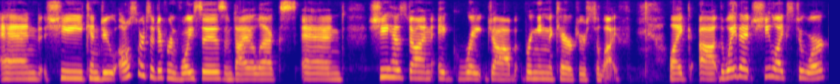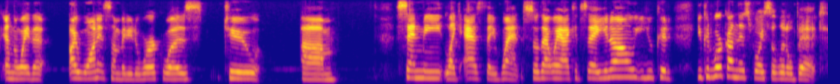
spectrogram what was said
and she can do all sorts of different voices and dialects and she has done a great job bringing the characters to life. Like uh, the way that she likes to work and the way that i wanted somebody to work was to um, send me like as they went. So that way i could say you know you could you could work on this voice a little bit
